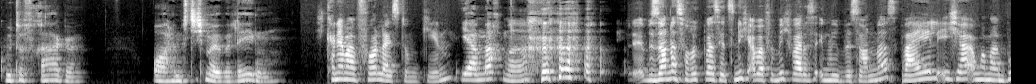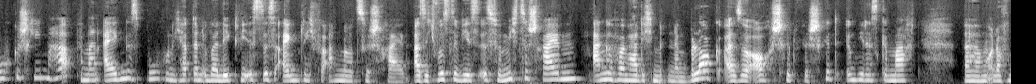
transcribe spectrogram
gute Frage. Oh, da müsste ich mal überlegen. Ich kann ja mal in Vorleistung gehen. Ja, mach mal. besonders verrückt war es jetzt nicht, aber für mich war das irgendwie besonders, weil ich ja irgendwann mal ein Buch geschrieben habe, mein eigenes Buch und ich habe dann überlegt, wie ist es eigentlich für andere zu schreiben. Also ich wusste, wie es ist für mich zu schreiben. Angefangen hatte ich mit einem Blog, also auch Schritt für Schritt irgendwie das gemacht ähm, und auf,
